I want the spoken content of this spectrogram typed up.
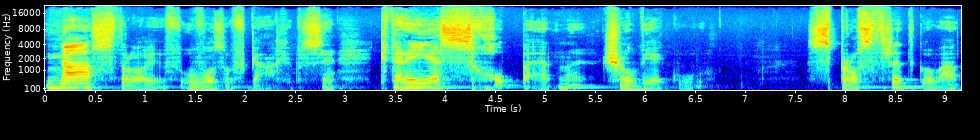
nástroj v uvozovkách, prostě, který je schopen člověku zprostředkovat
